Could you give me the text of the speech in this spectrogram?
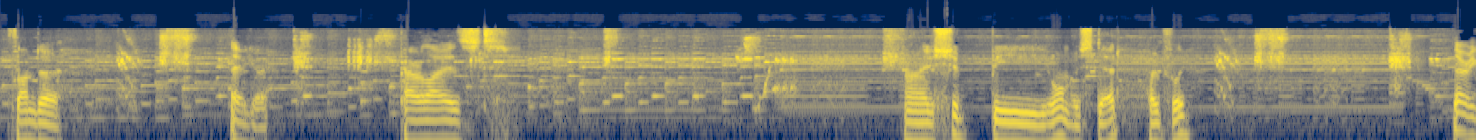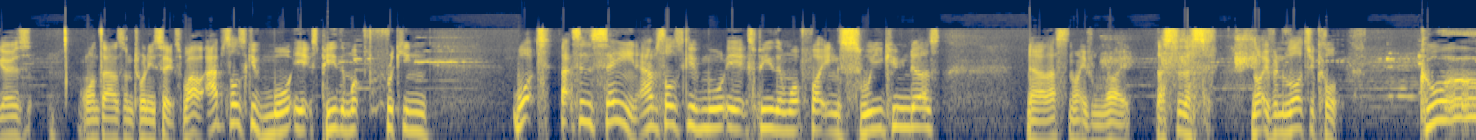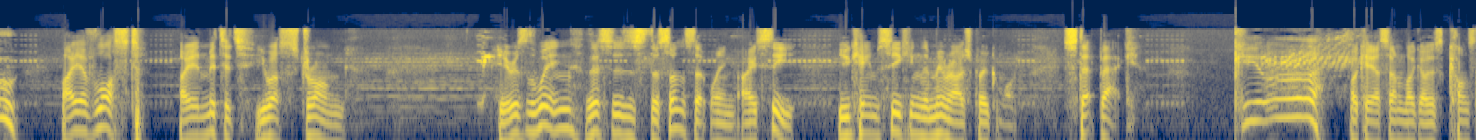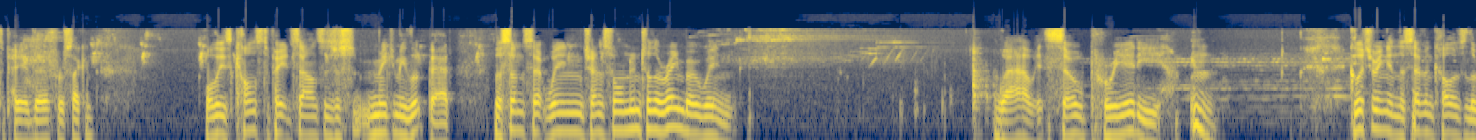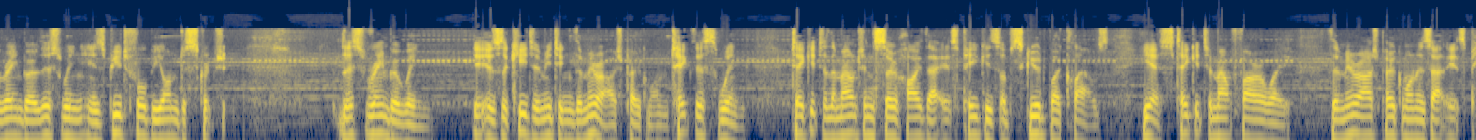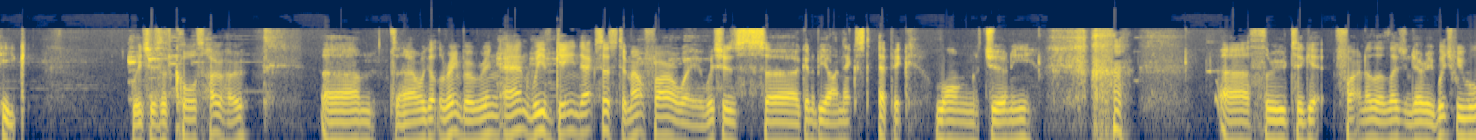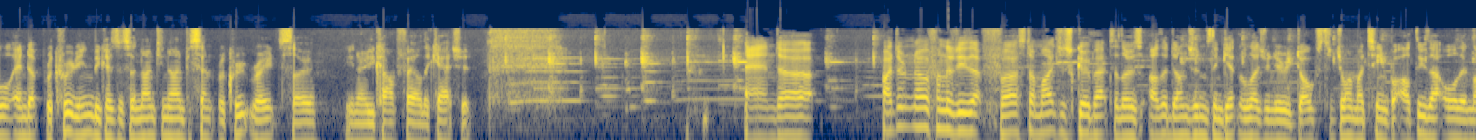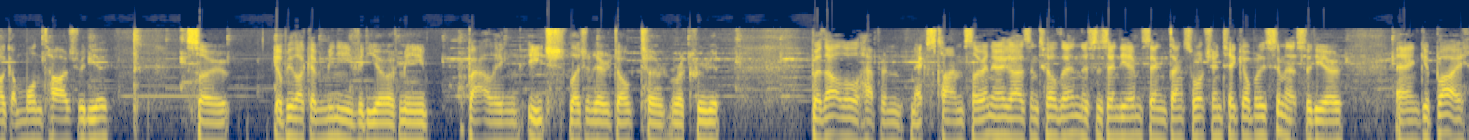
Thunder. There we go. Paralyzed. I should be almost dead, hopefully. There he goes. 1026. Wow, Absols give more EXP than what freaking... What? That's insane. Absols give more EXP than what fighting Suicune does? No, that's not even right. That's, that's not even logical. Go! I have lost. I admit it, you are strong. Here is the wing. This is the sunset wing. I see. You came seeking the Mirage Pokemon. Step back. Okay, I sounded like I was constipated there for a second. All these constipated sounds are just making me look bad. The sunset wing transformed into the rainbow wing. Wow, it's so pretty. Glittering in the seven colors of the rainbow, this wing is beautiful beyond description. This rainbow wing. It is the key to meeting the Mirage Pokemon. Take this wing. Take it to the mountains so high that its peak is obscured by clouds. Yes, take it to Mount Faraway. The Mirage Pokemon is at its peak. Which is, of course, Ho-Oh. Um, so now we got the Rainbow Wing, and we've gained access to Mount Faraway, which is uh, going to be our next epic long journey. uh, through to get another legendary, which we will end up recruiting because it's a 99% recruit rate, so you know you can't fail to catch it. And uh, I don't know if I'm going to do that first. I might just go back to those other dungeons and get the legendary dogs to join my team, but I'll do that all in like a montage video. So it'll be like a mini video of me battling each legendary dog to recruit it. But that'll all happen next time. So anyway guys, until then, this is NDM saying thanks for watching, take your body sim next video, and goodbye.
